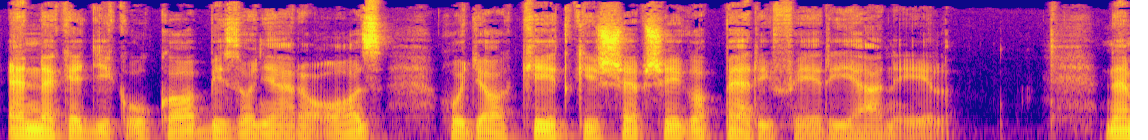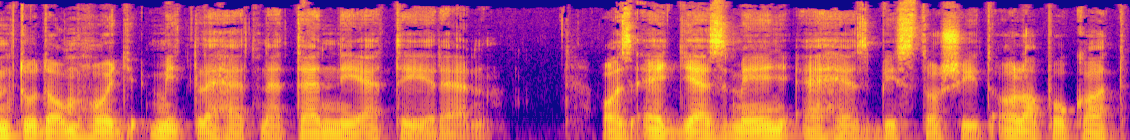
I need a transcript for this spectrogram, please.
Ennek egyik oka bizonyára az, hogy a két kisebbség a periférián él. Nem tudom, hogy mit lehetne tenni e téren. Az egyezmény ehhez biztosít alapokat,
